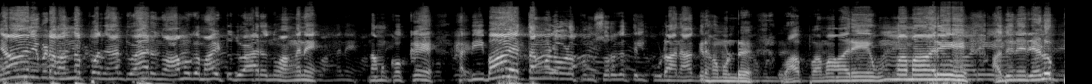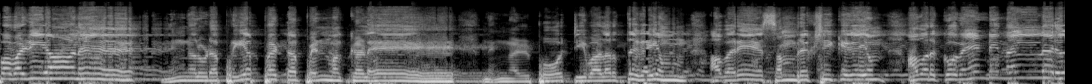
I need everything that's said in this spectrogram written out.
ഞാൻ ഇവിടെ വന്നപ്പോ ഞാൻ ദ്വാരുന്നു ആമുഖമായിട്ട് ദ്വാരുന്നു. അങ്ങനെ നമുക്കൊക്കെ ഹബീബായ തങ്ങളോടൊപ്പം സ്വർഗത്തിൽ കൂടാൻ ആഗ്രഹമുണ്ട്. വാപ്പമാരെ ഉമ്മമാരെ അതിനൊരു എളുപ്പ വഴിയാണ് നിങ്ങളുടെ പ്രിയപ്പെട്ട പെൺമക്കളെ. നിങ്ങൾ പോറ്റി വളർത്തുകയും അവരെ സംരക്ഷിക്കുകയും അവർക്ക് വേണ്ടി നല്ലൊരു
